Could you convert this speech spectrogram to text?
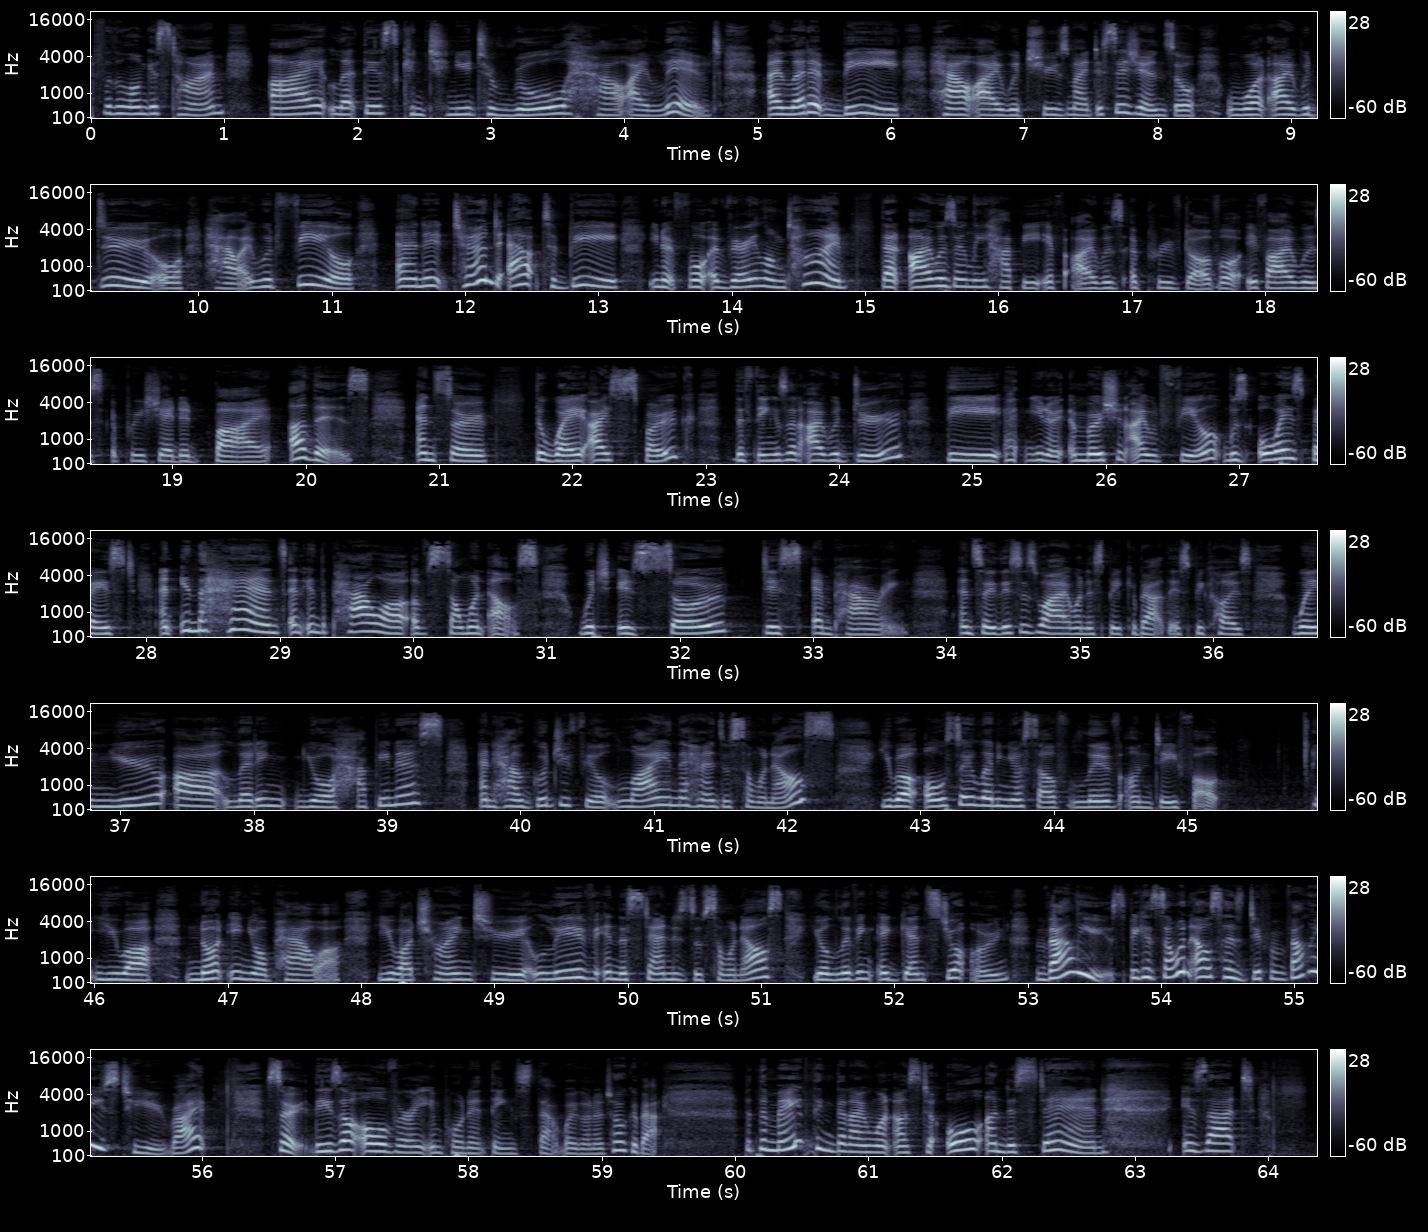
for the longest time, I let this continue to rule how I lived. I let it be how I would choose my decisions or what I would do or how I would feel. And it turned out to be, you know, for a very long time that I was only happy if I was approved of or if I was appreciated by others. And so the way I spoke, the things that I would do, the, you know, emotion I would feel was always based and in the hands and in the power of someone else, which is so disempowering. And so, this is why I want to speak about this because when you are letting your happiness and how good you feel lie in the hands of someone else, you are also letting yourself live on default. You are not in your power. You are trying to live in the standards of someone else. You're living against your own values because someone else has different values to you, right? So, these are all very important things that we're going to talk about. But the main thing that I want us to all understand is that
